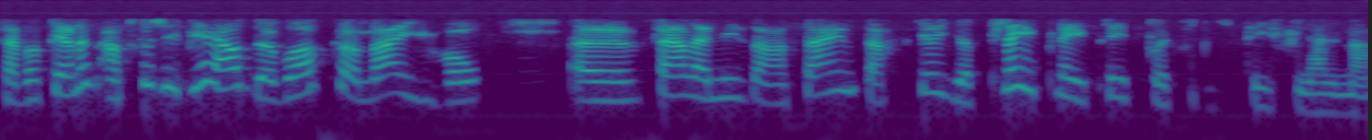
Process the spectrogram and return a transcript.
ça va permettre. En tout cas, j'ai bien hâte de voir comment ils vont euh, faire la mise en scène parce qu'il y a plein, plein, plein de possibilités finalement.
